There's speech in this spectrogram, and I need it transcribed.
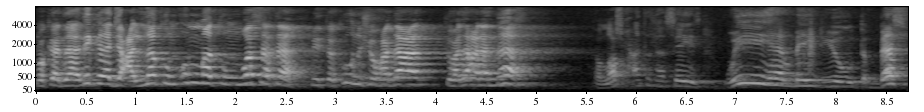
وَكَذَلِكَ جَعَلْنَكُمْ أُمَّةٌ وَسَطًا لِتَكُونُ شُهَدَاءَ شُهَدَاءَ عَلَى النَّاسِ Allah subhanahu wa ta'ala says, We have made you the best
